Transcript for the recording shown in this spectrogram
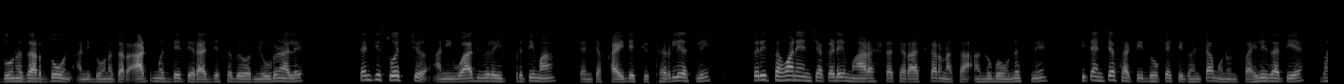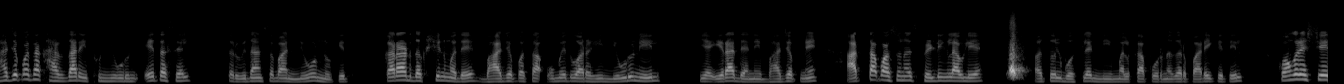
दोन हजार दोन आणि दोन हजार आठमध्ये ते राज्यसभेवर निवडून आले. त्यांची स्वच्छ आणि वादविरहित प्रतिमा त्यांच्या फायद्याची ठरली असली तरी चव्हाण यांच्याकडे महाराष्ट्राच्या राजकारणाचा अनुभव नसणे ही त्यांच्यासाठी धोक्याची घंटा म्हणून पाहिली जाते भाजपचा खासदार इथून निवडून येत असेल तर विधानसभा निवडणुकीत कराड दक्षिणमध्ये भाजपचा उमेदवारही निवडून येईल. या इराद्याने भाजपने आत्तापासूनच फिल्डिंग लावली आहे. अतुल भोसलेंनी मलकापूर नगरपालिकेतील काँग्रेसचे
